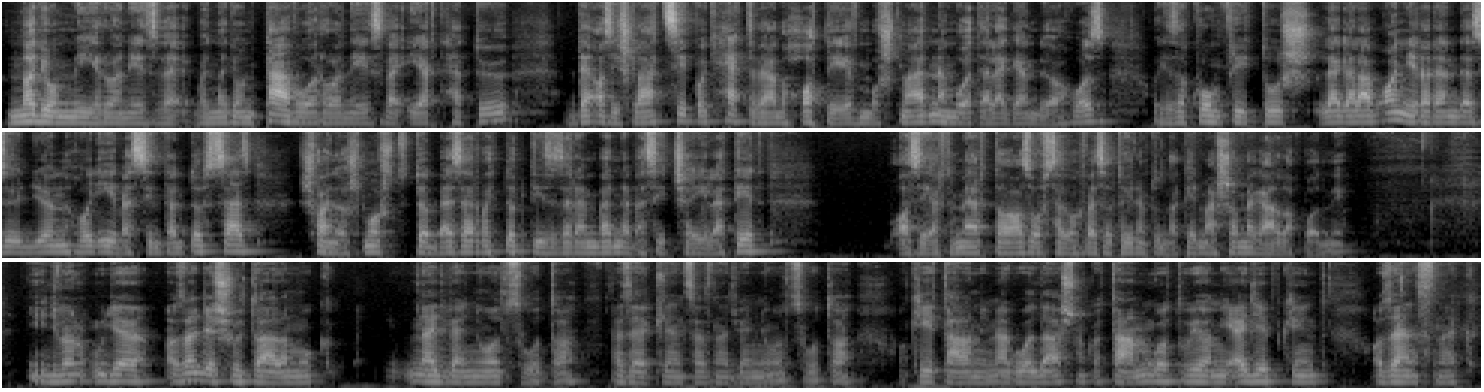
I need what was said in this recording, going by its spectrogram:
nagyon mélyről nézve, vagy nagyon távolról nézve érthető, de az is látszik, hogy 76 év most már nem volt elegendő ahhoz, hogy ez a konfliktus legalább annyira rendeződjön, hogy éves szinten több száz, sajnos most több ezer vagy több tízezer ember ne veszítse életét, azért, mert az országok vezetői nem tudnak egymással megállapodni. Így van, ugye az Egyesült Államok 48 óta, 1948 óta a két állami megoldásnak a támogatója, ami egyébként az ENSZ-nek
